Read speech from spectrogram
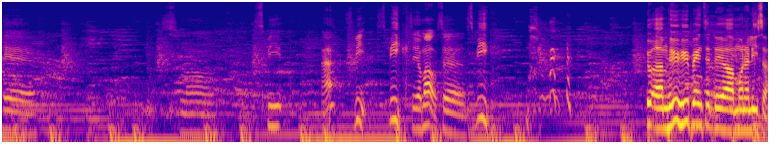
hear, smell, speak. Huh? Speak. Speak. To your mouth. So Speak. Who, um, who, who painted the uh, Mona Lisa?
